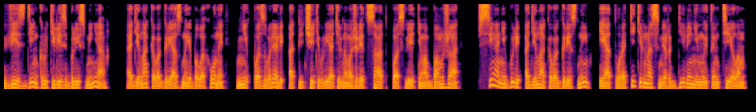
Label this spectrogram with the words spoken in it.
весь день крутились близ меня. Одинаково грязные балахоны не позволяли отличить влиятельного жреца от последнего бомжа. Все они были одинаково грязны и отвратительно смердили немытым телом.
